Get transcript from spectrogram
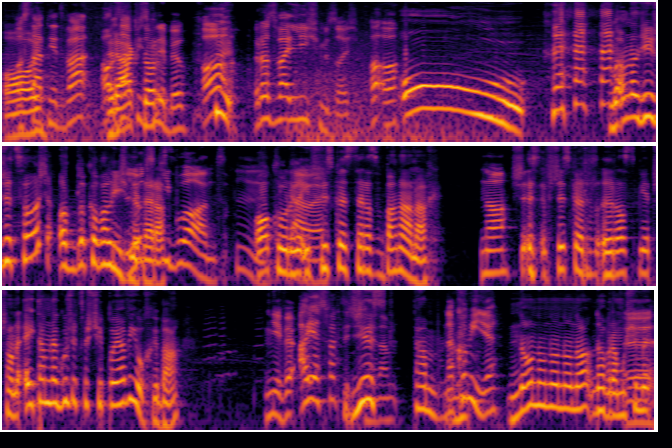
Oj. Ostatnie dwa. O, Reaktor. zapis gry był. O, rozwaliliśmy coś. O, o. Mam nadzieję, że coś odblokowaliśmy Ludzki teraz. błąd. Hmm, O kurde, i ciekawe. wszystko jest teraz w bananach. No, Wszy- Wszystko roz- rozpieprzone. Ej, tam na górze coś się pojawiło chyba. nie wiem. A jest faktycznie. Jest Tam, tam. na kominie. No, no, no, no, no. Dobra, musimy E.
